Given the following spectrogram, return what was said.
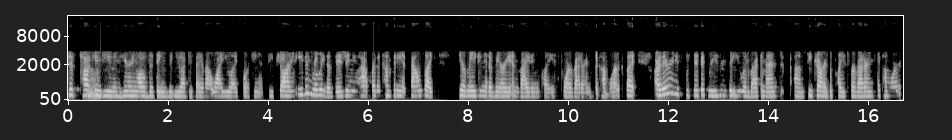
just talking mm-hmm. to you and hearing all of the things that you have to say about why you like working at CPR and even really the vision you have for the company, it sounds like you're making it a very inviting place for veterans to come work. But are there any specific reasons that you would recommend um, CPR as a place for veterans to come work?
